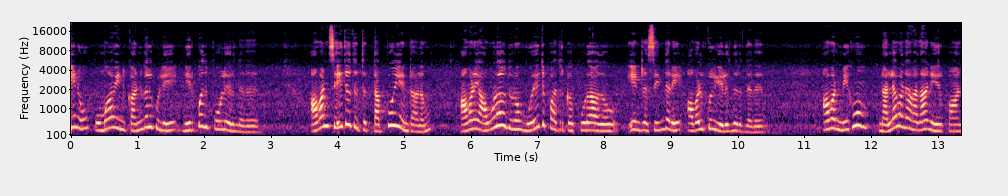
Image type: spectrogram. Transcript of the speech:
ஏனோ உமாவின் கண்களுக்குள்ளே நிற்பது போல் இருந்தது. அவன் செய்தது தப்பு என்றாலும் அவனை அவ்வளவு தூரம் முறைத்து பார்த்துருக்க கூடாதோ என்ற சிந்தனை அவளுக்குள் எழுந்திருந்தது. அவன் மிகவும் நல்லவனாக தான் இருப்பான்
